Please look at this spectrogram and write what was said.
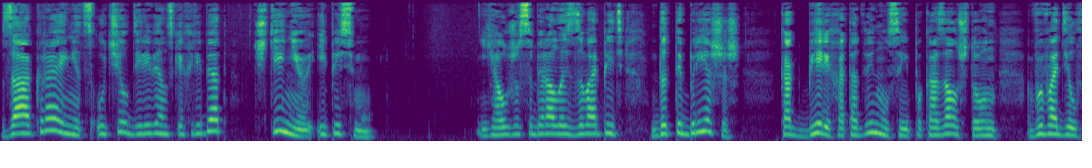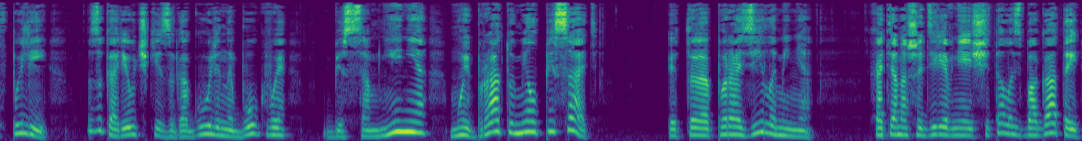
заокраинец учил деревенских ребят чтению и письму. Я уже собиралась завопить «Да ты брешешь!», как берег отодвинулся и показал, что он выводил в пыли закорючки, загогулины, буквы. Без сомнения, мой брат умел писать. Это поразило меня — Хотя наша деревня и считалась богатой,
